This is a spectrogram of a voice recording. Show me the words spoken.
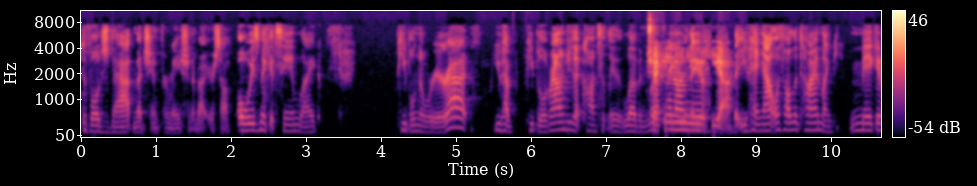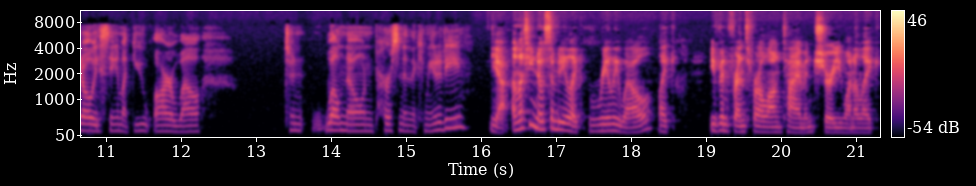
divulge that much information about yourself always make it seem like people know where you're at you have people around you that constantly love and Check in on that you. Yeah. that you hang out with all the time like make it always seem like you are a well to well known person in the community Yeah, unless you know somebody like really well, like you've been friends for a long time and sure you want to like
